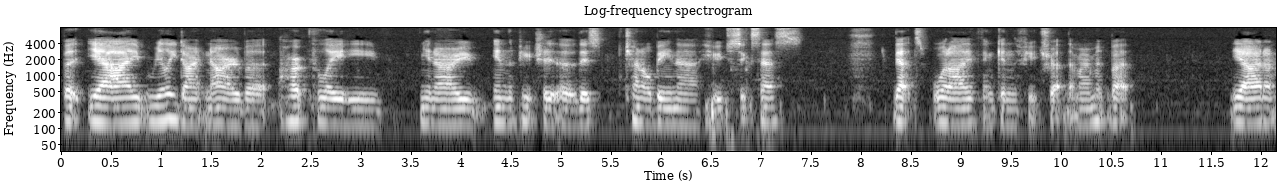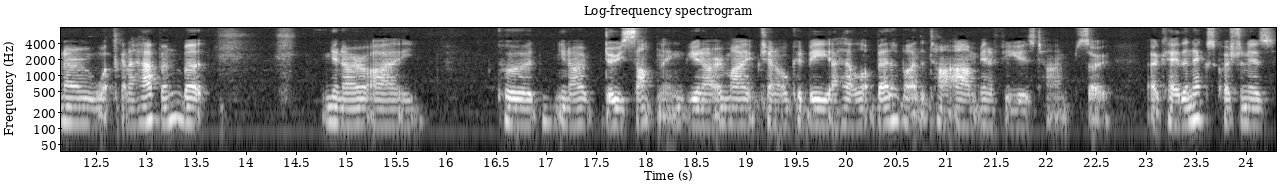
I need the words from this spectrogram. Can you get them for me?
But yeah, I really don't know. But hopefully, you know, in the future, uh, this channel being a huge success that's what I think in the future at the moment. But yeah, I don't know what's going to happen, but you know, I could, you know, do something. You know, my channel could be a hell lot better by the time, um, in a few years' time. So, okay, the next question is,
